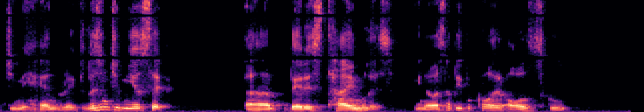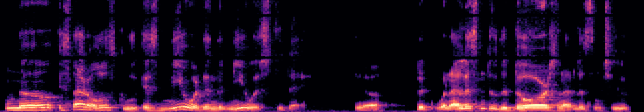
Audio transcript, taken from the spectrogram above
Jimi Hendrix. Listen to music uh, that is timeless. You know, some people call it old school. No, it's not old school. It's newer than the newest today. You know, but when I listen to the Doors and I listen to,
